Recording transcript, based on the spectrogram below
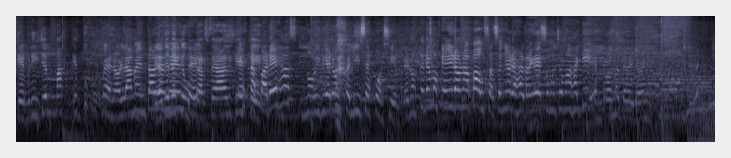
que brillen más que tú. Bueno, lamentablemente tiene que buscarse a alguien estas que- parejas no vivieron felices por siempre. Nos tenemos que ir a una pausa, señores, al regreso mucho más aquí en Ronda TV. Ya venimos.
